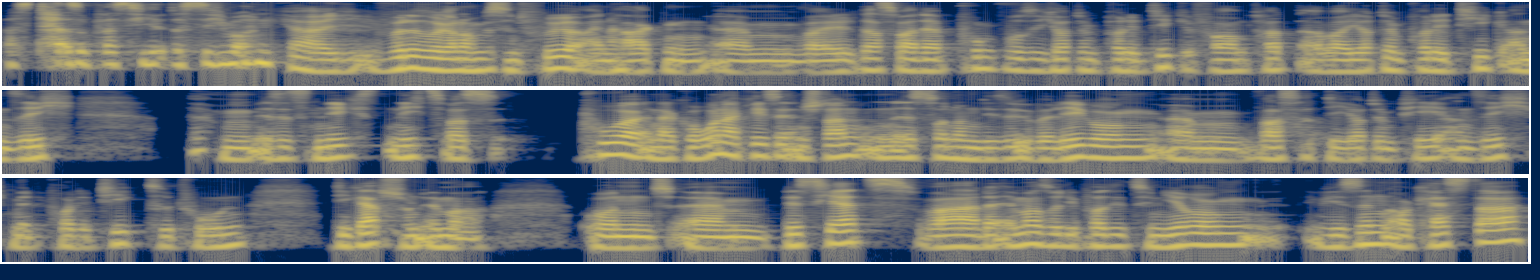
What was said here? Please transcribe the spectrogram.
was da so passiert ist, Simon. Ja, ich würde sogar noch ein bisschen früher einhaken, ähm, weil das war der Punkt, wo sich JM Politik geformt hat, aber JM Politik an sich ähm, ist jetzt nichts, nichts, was pur in der Corona-Krise entstanden ist, sondern diese Überlegung, ähm, was hat die JMP an sich mit Politik zu tun, die gab es schon immer. Und ähm, bis jetzt war da immer so die Positionierung, wir sind ein Orchester,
